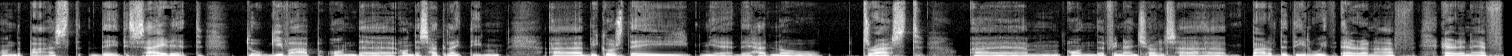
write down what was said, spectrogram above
on the past. They decided to give up on the on the satellite team uh, because they yeah they had no trust um, on the financials uh, part of the deal with RNF, RNF,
